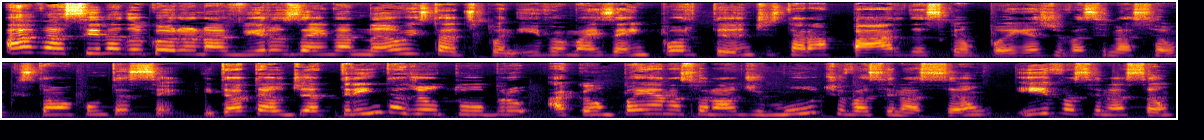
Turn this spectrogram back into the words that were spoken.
A vacina do coronavírus ainda não está disponível, mas é importante estar a par das campanhas de vacinação que estão acontecendo. Então, até o dia 30 de outubro, a campanha nacional de multivacinação e vacinação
